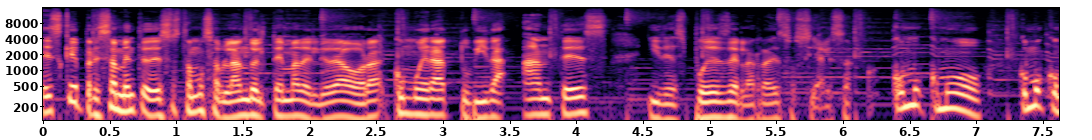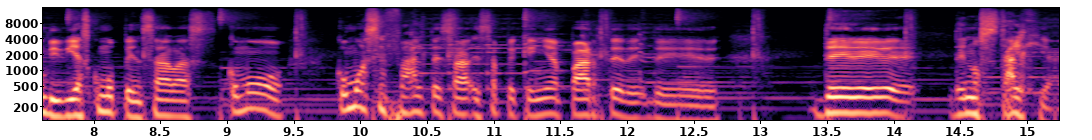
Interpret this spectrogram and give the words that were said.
Es que precisamente de eso estamos hablando el tema del día de ahora. ¿Cómo era tu vida antes y después de las redes sociales? ¿Cómo, cómo, cómo convivías? ¿Cómo pensabas? ¿Cómo, cómo hace falta esa, esa pequeña parte de, de- de nostalgia?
